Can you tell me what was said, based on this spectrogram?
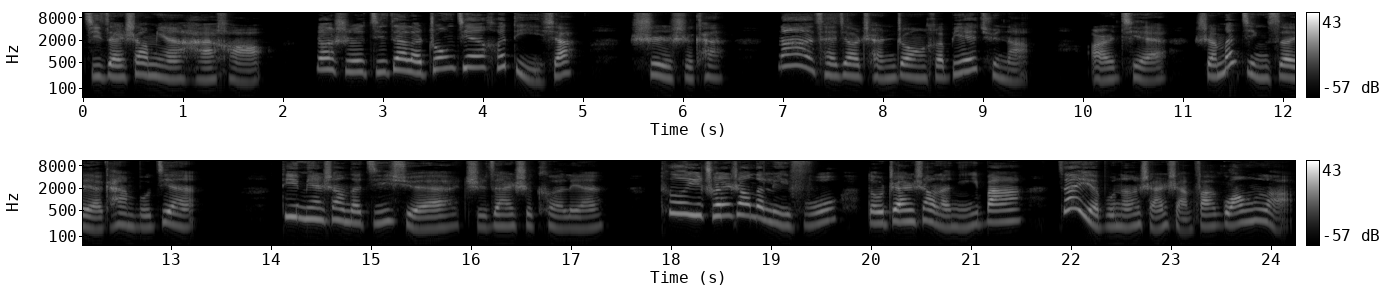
积在上面还好，要是积在了中间和底下，试试看，那才叫沉重和憋屈呢。而且什么景色也看不见，地面上的积雪实在是可怜。特意穿上的礼服都沾上了泥巴，再也不能闪闪发光了。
